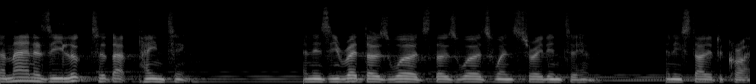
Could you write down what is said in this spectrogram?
The man, as he looked at that painting and as he read those words, those words went straight into him and he started to cry.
